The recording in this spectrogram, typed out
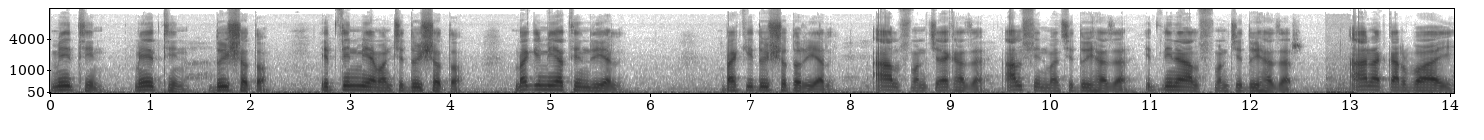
মিথিন, মেথিন, দুই শত। ইতিন মিয়া মানছি দুই শত। বাকি মিয়াথিন রিয়েল। বাকি দুই শত রিয়াল। আলফ মানছে এক হাজার। আলফিন মানছি দুই হাজার। ইতিন আলফ মানছি দুই হাজার। আনা কারবাই,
